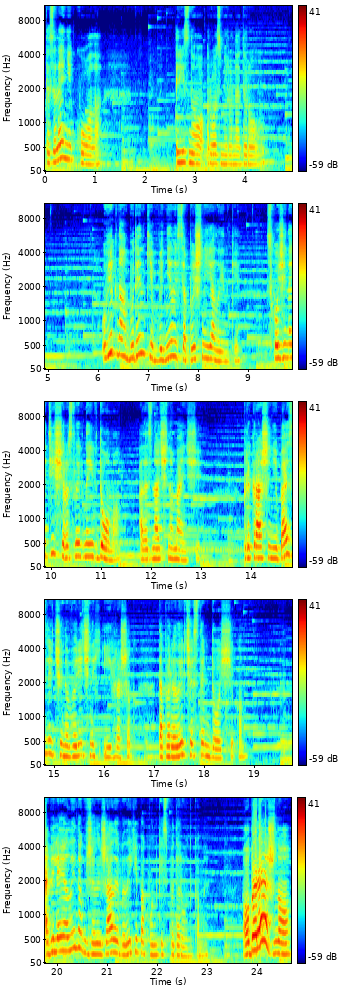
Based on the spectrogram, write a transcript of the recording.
та зелені кола різного розміру на дорогу. У вікнах будинків виднілися пишні ялинки, схожі на ті, що росли в неї вдома, але значно менші, прикрашені безліччю новорічних іграшок та переливчастим дощиком. А біля ялинок вже лежали великі пакунки з подарунками. Обережно!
